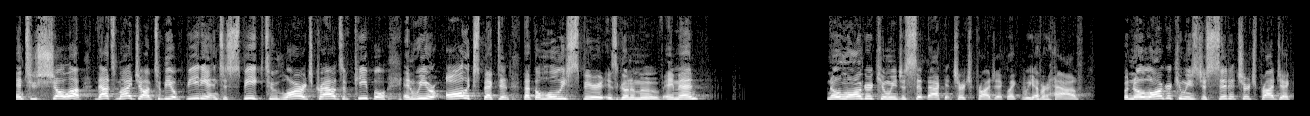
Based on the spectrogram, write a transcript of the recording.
and to show up. That's my job, to be obedient and to speak to large crowds of people. And we are all expectant that the Holy Spirit is going to move. Amen? No longer can we just sit back at Church Project like we ever have, but no longer can we just sit at Church Project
